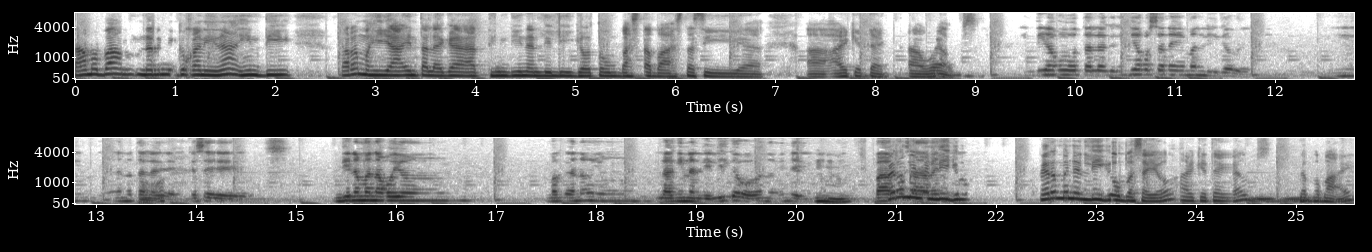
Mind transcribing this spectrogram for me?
tama ba, narinig ko kanina, hindi, parang mahiyain talaga at hindi nanliligaw tong basta-basta si uh, uh, architect uh, Welbs. Hindi ako talaga, hindi ako sanay manligaw eh. Ano talaga eh. Kasi hindi naman ako yung mag ano yung laging nanliligaw o ano hindi. Mm-hmm. Pero may nanligaw pero may nanligaw ba sa'yo, Architect Welbs, na babae?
